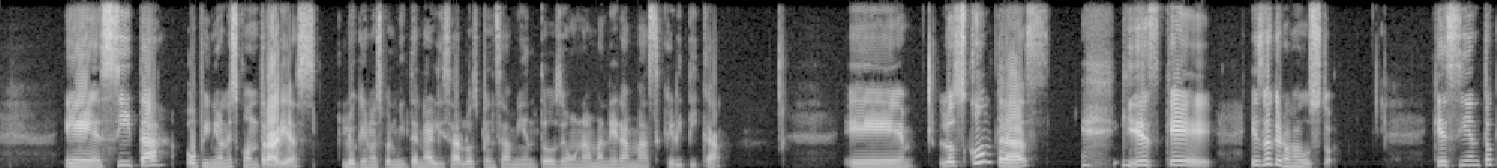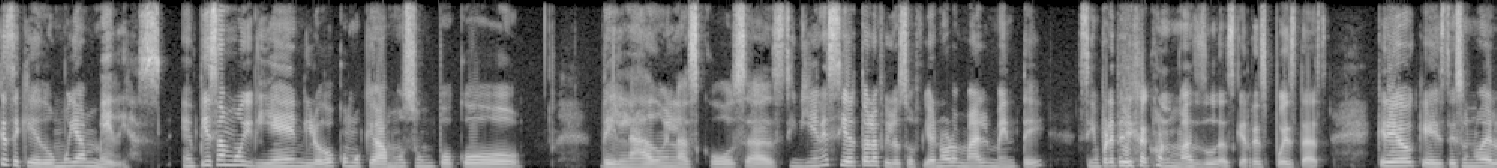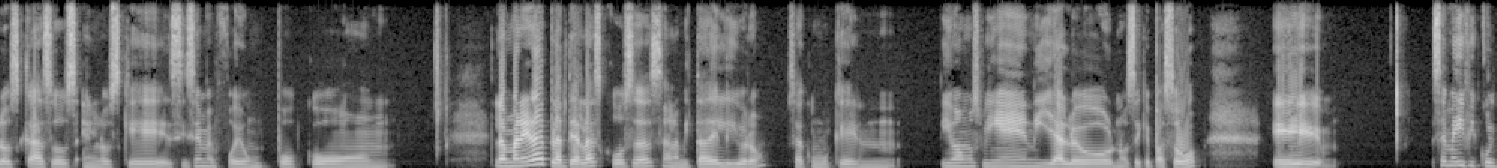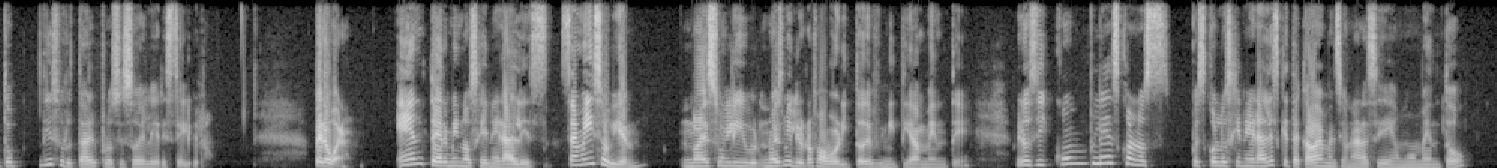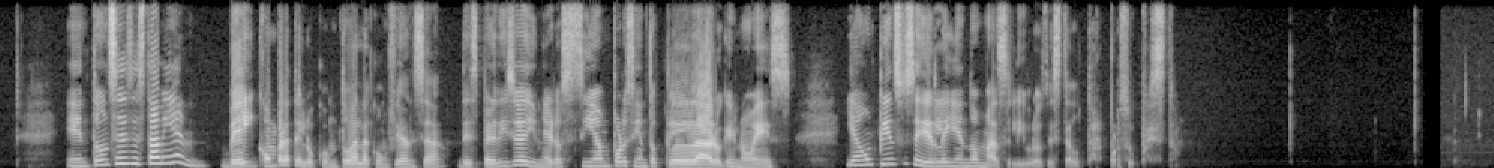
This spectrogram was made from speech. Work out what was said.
eh, cita opiniones contrarias, lo que nos permite analizar los pensamientos de una manera más crítica. Eh, los contras, y es que es lo que no me gustó, que siento que se quedó muy a medias. Empieza muy bien y luego como que vamos un poco de lado en las cosas. Si bien es cierto, la filosofía normalmente siempre te deja con más dudas que respuestas. Creo que este es uno de los casos en los que sí se me fue un poco la manera de plantear las cosas a la mitad del libro. O sea, como que íbamos bien y ya luego no sé qué pasó. Eh, se me dificultó disfrutar el proceso de leer este libro. Pero bueno, en términos generales, se me hizo bien. No es un libro, no es mi libro favorito definitivamente, pero si cumples con los pues con los generales que te acabo de mencionar hace un momento, entonces está bien, ve y cómpratelo con toda la confianza. Desperdicio de dinero 100% claro que no es. Y aún pienso seguir leyendo más libros de este autor, por supuesto.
